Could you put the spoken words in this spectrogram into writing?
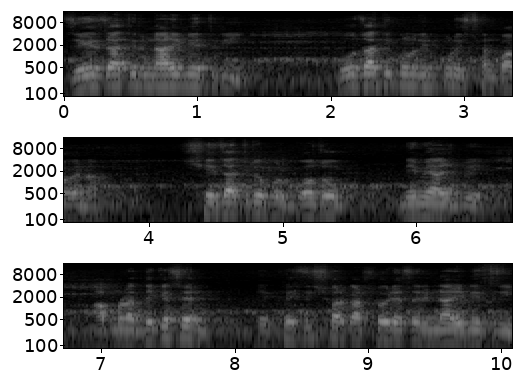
যে জাতির নারী নেত্রী, ও জাতি কোনোদিন পরিস্থান পাবে না, সে জাতির ওপর গজব নেমে আসবে। আপনারা দেখেছেন, এই ফেসিস সরকার স্বৈরাচারী নারী নেত্রী,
